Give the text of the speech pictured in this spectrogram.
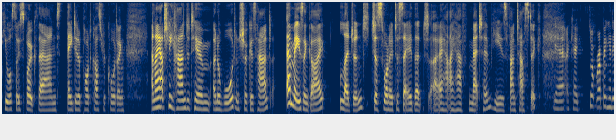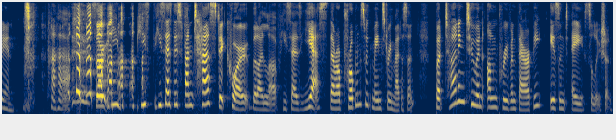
he also spoke there, and they did a podcast recording. And I actually handed him an award and shook his hand. Amazing guy. Legend. Just wanted to say that I, I have met him. He is fantastic. Yeah, okay. Stop rubbing it in. so he he he says this fantastic quote that I love. He says, "Yes, there are problems with mainstream medicine, but turning to an unproven therapy isn't a solution."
